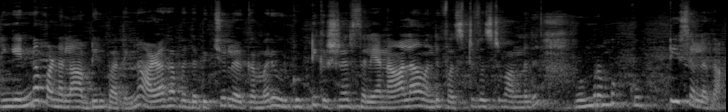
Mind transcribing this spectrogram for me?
நீங்கள் என்ன பண்ணலாம் அப்படின்னு பார்த்தீங்கன்னா அழகாக இப்போ இந்த பிக்சரில் இருக்கிற மாதிரி ஒரு குட்டி கிருஷ்ணர் சிலையா? நான்லாம் வந்து ஃபஸ்ட்டு ஃபஸ்ட்டு வாங்கினது ரொம்ப ரொம்ப குட்டி சிலை தான்.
